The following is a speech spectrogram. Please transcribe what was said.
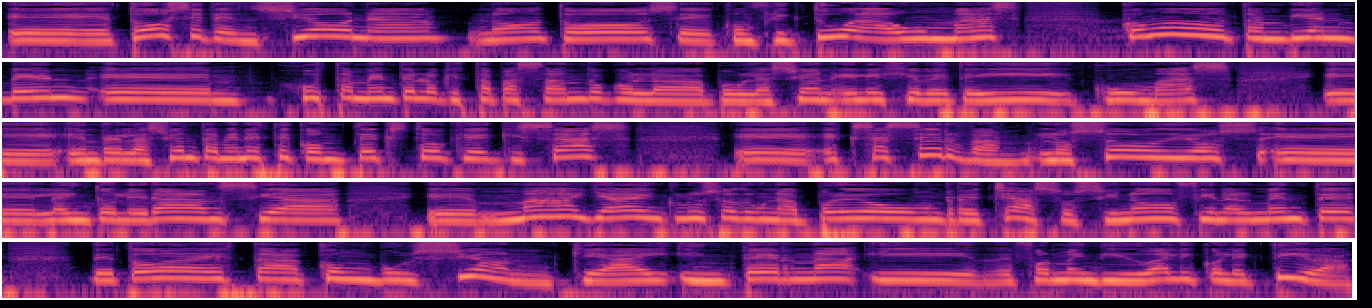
eh, todo se tensiona, ¿no? Todo se conflictúa aún más. ¿Cómo también ven eh, justamente lo que está pasando con la población LGBTIQ eh, en relación también a este contexto que quizás eh, exacerba los odios, la intolerancia, más allá incluso de un apruebo o un rechazo, sino finalmente de toda esta convulsión que hay interna y de forma individual y colectiva.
